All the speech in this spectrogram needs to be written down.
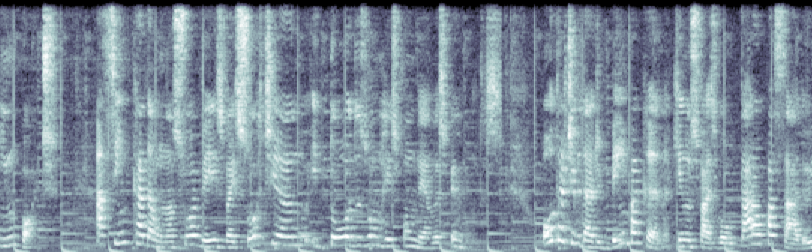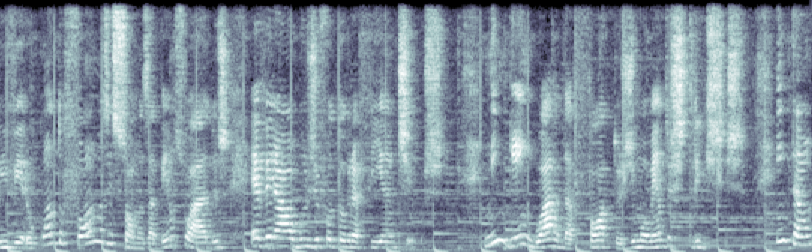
em um pote. Assim, cada um na sua vez vai sorteando e todos vão respondendo as perguntas. Outra atividade bem bacana que nos faz voltar ao passado e ver o quanto fomos e somos abençoados é ver álbuns de fotografia antigos. Ninguém guarda fotos de momentos tristes. Então,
